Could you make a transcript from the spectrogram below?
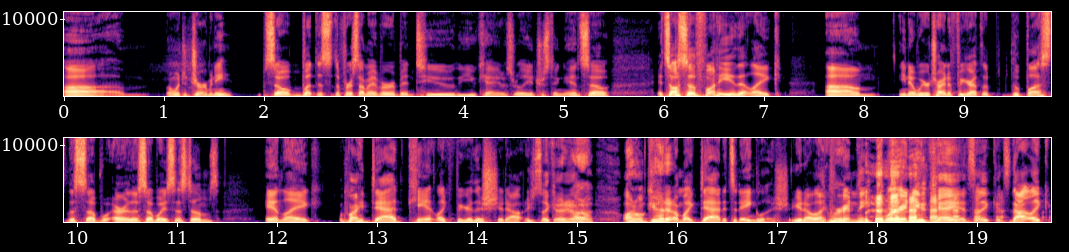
Um, I went to Germany. So, but this is the first time I've ever been to the UK. It was really interesting. And so, it's also funny that like, um, you know, we were trying to figure out the the bus, the subway or the subway systems, and like my dad can't like figure this shit out. He's like, I don't, I don't get it. I'm like, Dad, it's in English. You know, like we're in the we're in UK. It's like it's not like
